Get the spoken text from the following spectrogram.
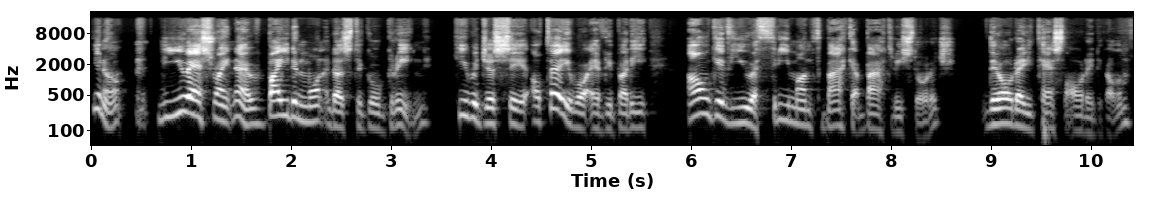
You know, the US right now, if Biden wanted us to go green, he would just say, I'll tell you what, everybody, I'll give you a three month backup battery storage. They already, Tesla already got them.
